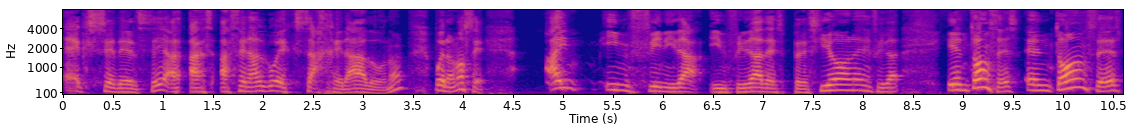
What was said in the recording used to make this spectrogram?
excederse, hacer algo exagerado, ¿no? Bueno, no sé. Hay infinidad, infinidad de expresiones, infinidad. Y entonces, entonces,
